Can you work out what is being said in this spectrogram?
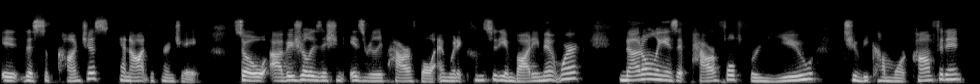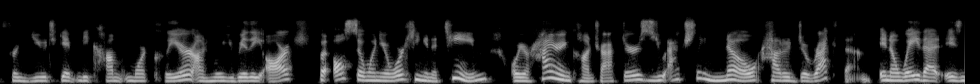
it, the subconscious cannot differentiate. So uh, visualization is really powerful. And when it comes to the embodiment work, not only is it powerful for you to become more confident, for you to get become more clear on who you really are. But also when you're working in a team or you're hiring contractors, you actually know how to direct them in a way that is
